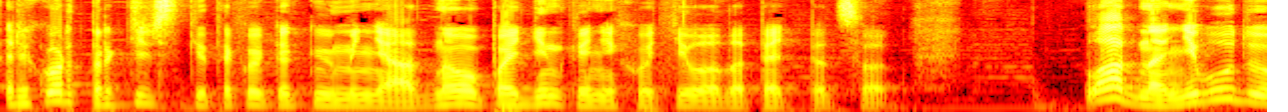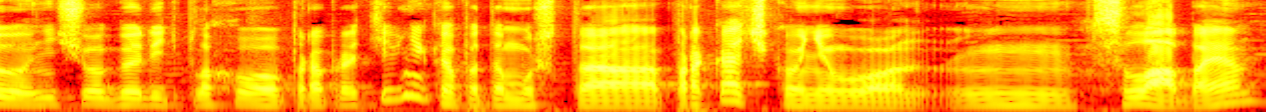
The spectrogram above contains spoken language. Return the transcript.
Рекорд практически такой, как и у меня. Одного поединка не хватило до 5500. Ладно, не буду ничего говорить плохого про противника, потому что прокачка у него слабая.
